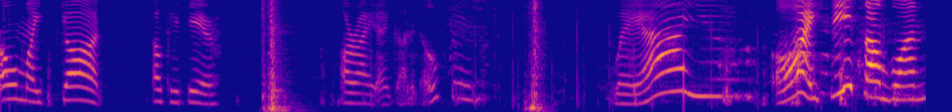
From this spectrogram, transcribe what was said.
Oh my god. Okay, there. Alright, I got it open. Where are you? Oh, I see someone.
